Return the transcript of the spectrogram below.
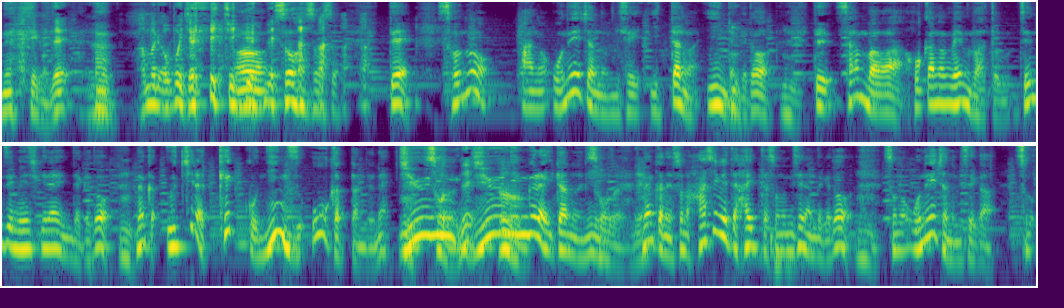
ね。っていうかね、うん、あんまり覚えてないっていうね。うんそうそうそう。で、その、あの、お姉ちゃんの店行ったのはいいんだけど、うんで、サンバは他のメンバーと全然面識ないんだけど、うんなんかうちら結構人数多かったんだよね。うん10人、そうだね10人ぐらいいたのに、ね。なんかね、その初めて入ったその店なんだけど、うんそのお姉ちゃんの店が、その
